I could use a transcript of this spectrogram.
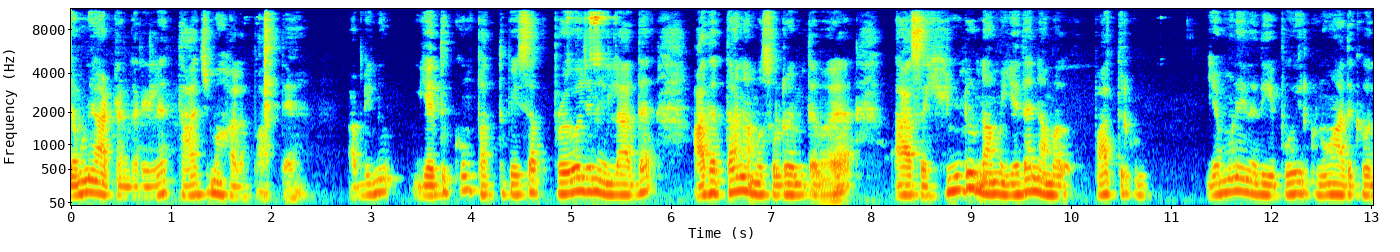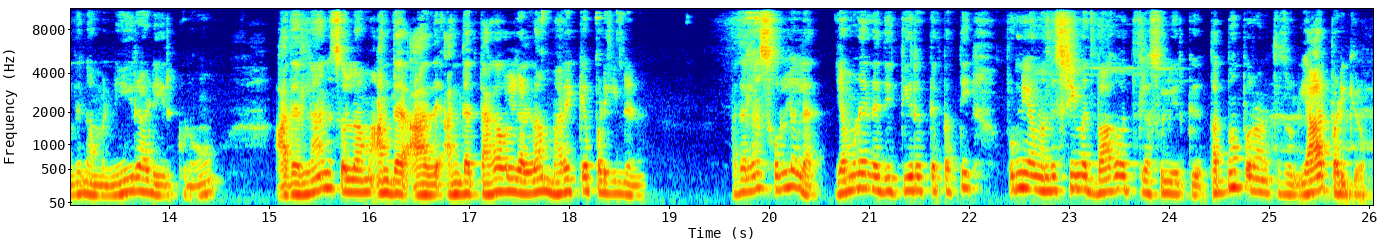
யமுனை ஆற்றங்கரையில் தாஜ்மஹாலை பார்த்தேன். அப்படின்னு எதுக்கும் பத்து பைசா பிரயோஜனம் இல்லாத அதைத்தான் நம்ம சொல்கிறோமே தவிர ஆஸ் அ ஹிந்து நாம் எதை நம்ம பார்த்துருக்கணும்? யமுனை நதியை போயிருக்கணும் அதுக்கு வந்து நம்ம நீராடி இருக்கணும். அதெல்லாம் சொல்லாமல் அந்த அது அந்த தகவல்கள்லாம் மறைக்கப்படுகின்றன. அதெல்லாம் சொல்லலை. யமுனை நதி தீரத்தை பற்றி புண்ணியம் வந்து ஸ்ரீமத் பாகவதத்தில் சொல்லியிருக்கு. பத்ம புராணத்தை சொல் யார் படிக்கிறோம்?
